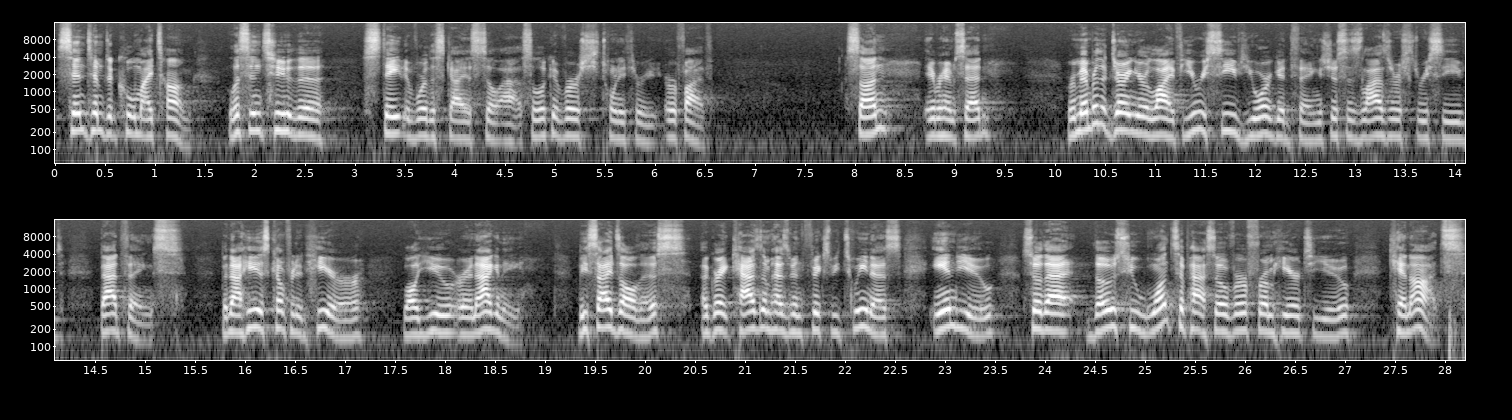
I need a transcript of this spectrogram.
send him to cool my tongue. Listen to the state of where this guy is still at. So look at verse 23 or 5. Son, Abraham said, Remember that during your life you received your good things, just as Lazarus received bad things. But now he is comforted here while you are in agony. Besides all this, a great chasm has been fixed between us and you, so that those who want to pass over from here to you cannot,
